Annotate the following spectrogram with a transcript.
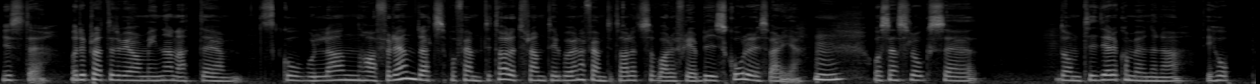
Just det. Och det pratade vi om innan att eh, skolan har förändrats. På 50-talet fram till början av 50-talet så var det fler byskolor i Sverige. Mm. Och sen slogs eh, de tidigare kommunerna ihop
